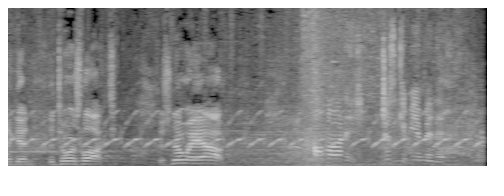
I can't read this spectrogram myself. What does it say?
Hunnigan, the door's locked. There's no way out. I'm on it. Just give me a minute.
